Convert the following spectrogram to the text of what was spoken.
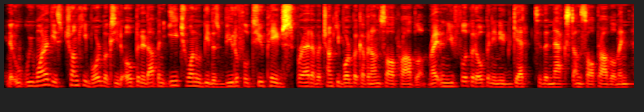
you know, we wanted these chunky board books. You'd open it up, and each one would be this beautiful two-page spread of a chunky board book of an unsolved problem, right? And you flip it open, and you'd get to the next unsolved problem. And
